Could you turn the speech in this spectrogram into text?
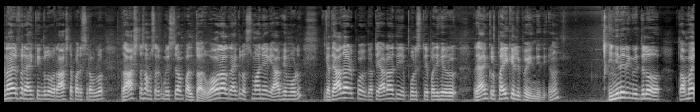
ఎన్ఐఎఫ్ ర్యాంకింగ్లో రాష్ట్ర పరిశ్రమలో రాష్ట్ర సంస్థలకు మిశ్రమ ఫలితాలు. ఓవరాల్ ర్యాంకులు ఉస్మానియాకి యాభై మూడు గత ఏడాది గత ఏడాది పోలిస్తే పదిహేడు ర్యాంకులు పైకి వెళ్ళిపోయింది ఇది ఇంజనీరింగ్ విద్యలో తొంభై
